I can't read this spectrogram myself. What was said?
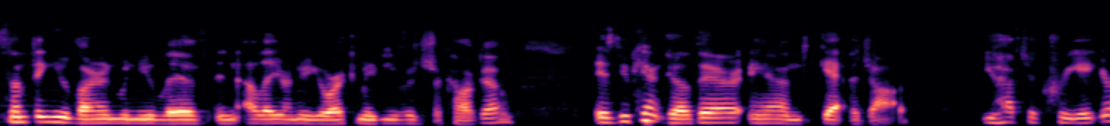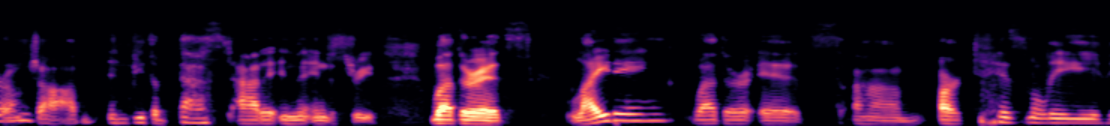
Something you learn when you live in LA or New York, maybe even Chicago, is you can't go there and get a job. You have to create your own job and be the best at it in the industry, whether it's lighting, whether it's um, artisanally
